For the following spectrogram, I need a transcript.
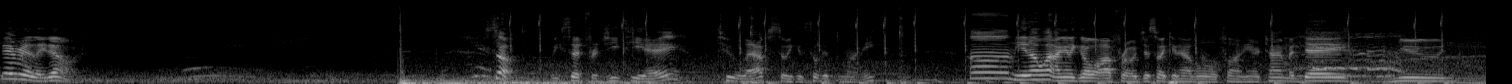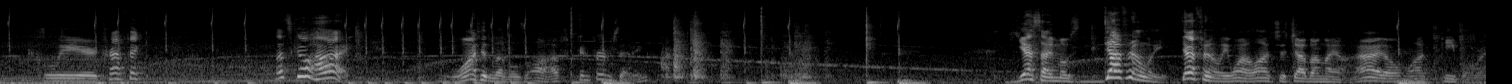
They really don't. So, we set for GTA, two laps so we can still get the money. Um, you know what? I'm going to go off-road just so I can have a little fun here. Time of day, noon, clear, traffic. Let's go high. Wanted levels off, confirm settings. Yes, I most definitely, definitely want to launch this job on my own. I don't want people right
